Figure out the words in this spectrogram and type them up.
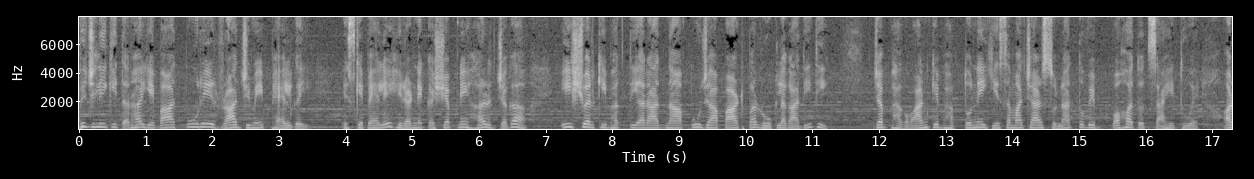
बिजली की तरह ये बात पूरे राज्य में फैल गई। इसके पहले हिरण्यकश्यप ने हर जगह ईश्वर की भक्ति, आराधना, पूजा पाठ पर रोक लगा दी थी। जब भगवान के भक्तों ने ये समाचार सुना तो वे बहुत उत्साहित हुए और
